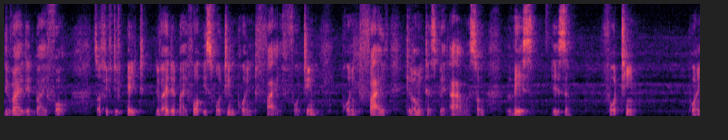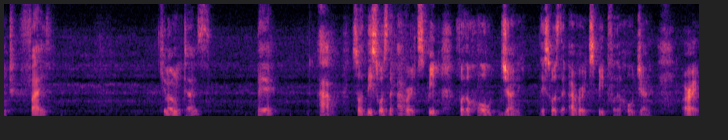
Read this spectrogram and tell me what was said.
divided by 4 so 58 divided by 4 is 14.5 14.5 kilometers per hour. So this is 14.5 kilometers per hour. So this was the average speed for the whole journey. This was the average speed for the whole journey. All right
